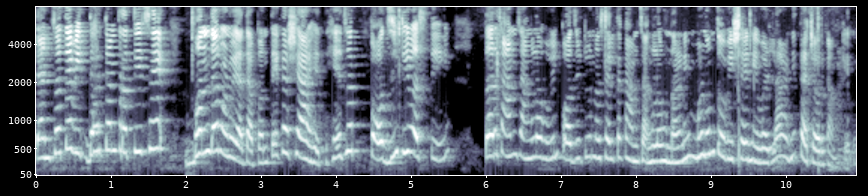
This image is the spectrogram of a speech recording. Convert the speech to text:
त्यांचं त्या विद्यार्थ्यांप्रतीचे बंद म्हणूयात आपण ते कसे आहेत? हे जर पॉझिटिव्ह असतील तर काम चांगलं होईल. पॉझिटिव्ह नसेल तर काम चांगलं होणार नाही. म्हणून तो विषय निवडला आणि त्याच्यावर काम केलं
